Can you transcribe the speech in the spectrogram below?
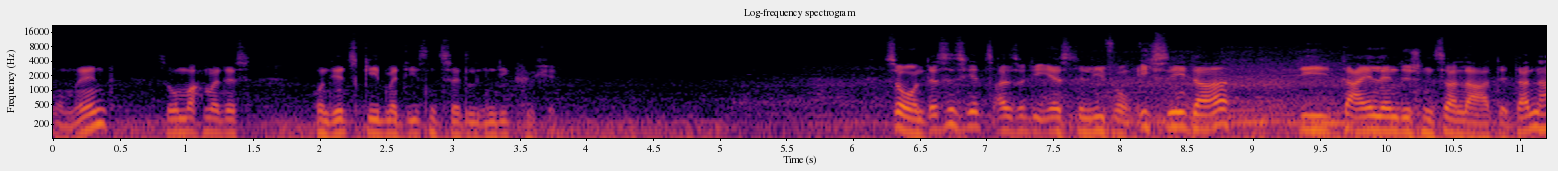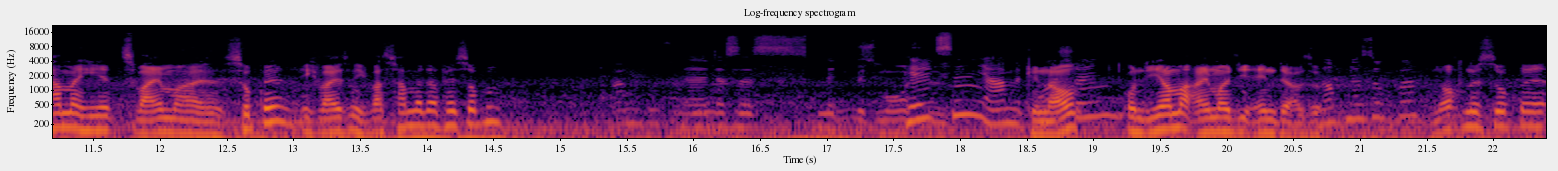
Moment, so machen wir das. Und jetzt geben wir diesen Zettel in die Küche. So, und das ist jetzt also die erste Lieferung. Ich sehe da die thailändischen Salate. Dann haben wir hier zweimal Suppe. Ich weiß nicht, was haben wir da für Suppen? Das ist mit, mit Pilzen, ja, mit Genau. Morscheln. Und hier haben wir einmal die Ente. Also noch eine Suppe. Noch eine Suppe.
